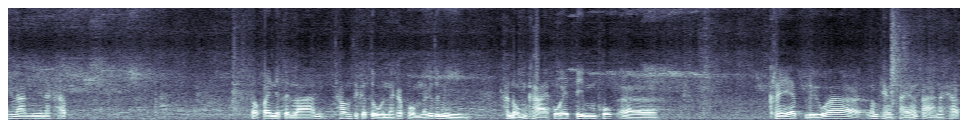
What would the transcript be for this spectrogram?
ที่ร้านนี้นะครับ ต่อไปเนี่ยเป็นร้านช่องสีการ์ตูนนะครับ ผมแล้วก็จะมีขนมขายพวกไอติมพวกเอ่อเครปหรือว่าน้ำแข็งใสต่างๆนะครับ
